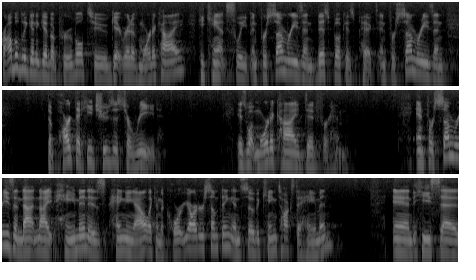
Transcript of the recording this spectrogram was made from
probably going to give approval to get rid of Mordecai, he can't sleep. And for some reason, this book is picked. And for some reason, the part that he chooses to read is what Mordecai did for him. And for some reason, that night, Haman is hanging out, like in the courtyard or something. And so the king talks to Haman, and he says,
